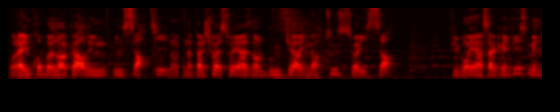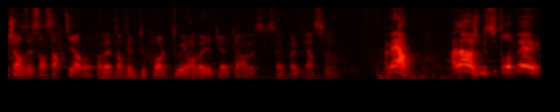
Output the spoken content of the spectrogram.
Bon là il me propose encore une, sortie, donc on n'a pas le choix, soit ils restent dans le bunker, ils meurent tous, soit ils sortent. Puis bon, il y a un sacrifice, mais une chance de s'en sortir, donc on va tenter le tout pour le tout et envoyer quelqu'un, parce que ça va pas le faire sinon. Ah merde Ah non, je me suis trompé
